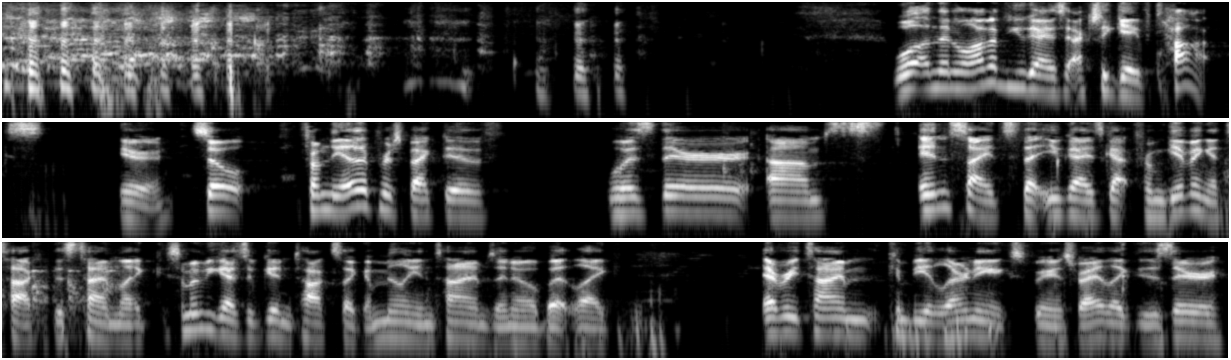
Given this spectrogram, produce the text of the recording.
Well, and then a lot of you guys actually gave talks here. So from the other perspective, was there um, s- insights that you guys got from giving a talk this time? Like some of you guys have given talks like a million times, I know, but like every time can be a learning experience, right? Like, is there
